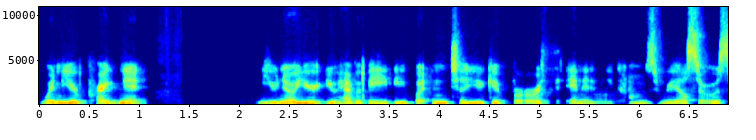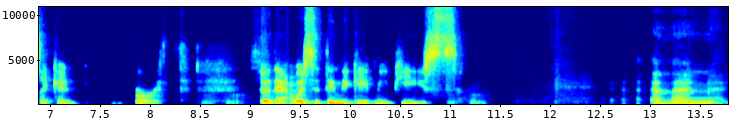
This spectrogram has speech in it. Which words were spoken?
when you're pregnant, you know you you have a baby, but until you give birth and it Mhm. becomes real. So it was like a birth. Mm-hmm. So that was the thing that gave me peace. Mm-hmm. And then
